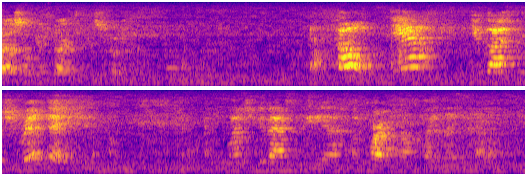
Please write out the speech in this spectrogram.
Tash will get back to construction. Oh, yeah. You guys are terrific. Why don't you get back to the uh, apartment on the way later?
